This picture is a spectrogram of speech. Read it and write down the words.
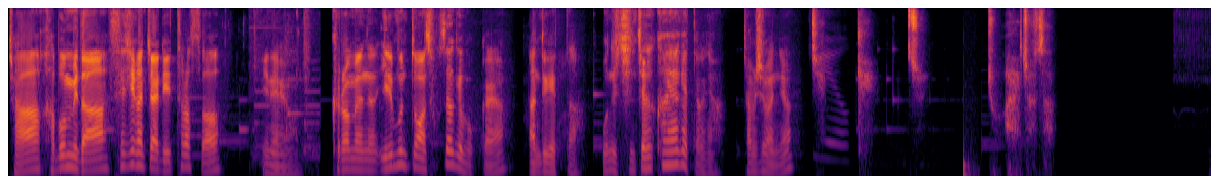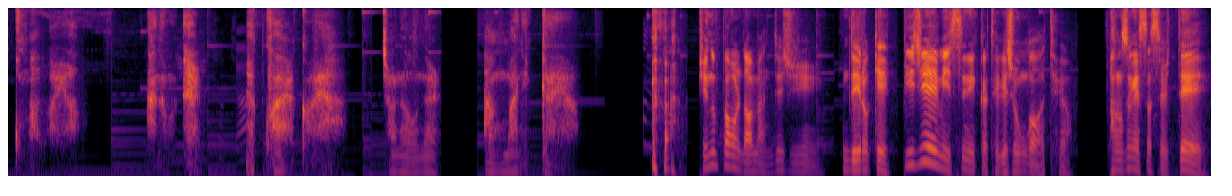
자 가봅니다. 3시간짜리 틀었어. 이네요. 그러면은 1분 동안 속삭여 볼까요? 안 되겠다. 오늘 진짜 흑화해야겠다 그냥. 잠시만요. 좋아해줘서 고마워요. 나는 오늘 흑화할 거야. 저는 오늘 악마니까요. 비눗방울 나오면 안 되지. 근데 이렇게 BGM이 있으니까 되게 좋은 것 같아요. 방송했었을 때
